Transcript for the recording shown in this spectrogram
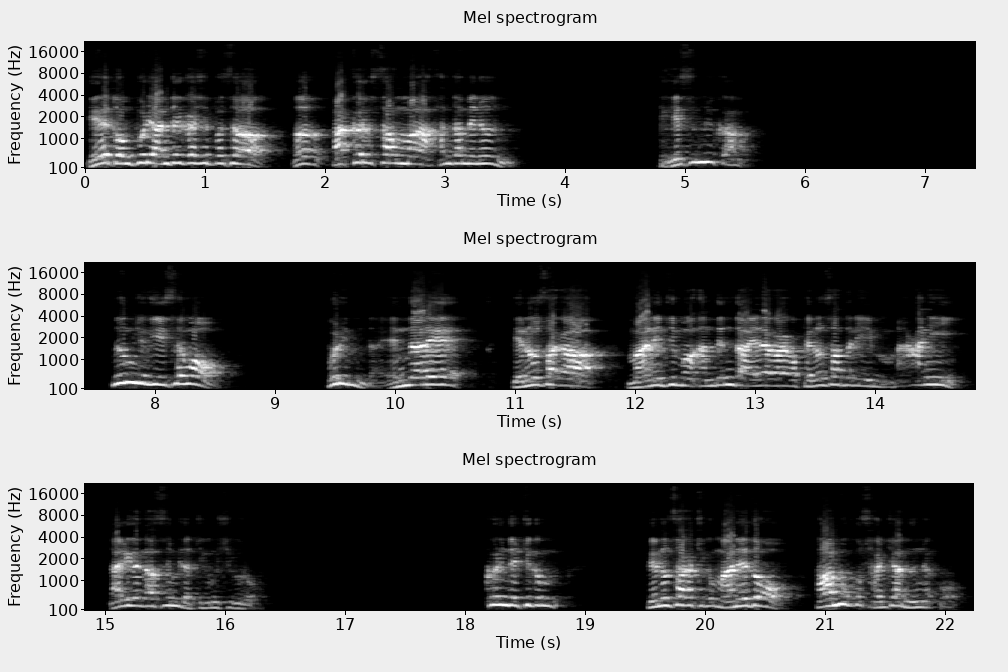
내 돈벌이 안 될까 싶어서 어, 밥그릇 싸움만 한다면은 되겠습니까? 능력이 있으면 버립니다. 옛날에 변호사가 많아지면 안 된다 이래가지고 변호사들이 많이 난리가 났습니다. 지금 식으로. 그런데 지금 변호사가 지금 많아도 다 먹고 살지 않느냐고.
